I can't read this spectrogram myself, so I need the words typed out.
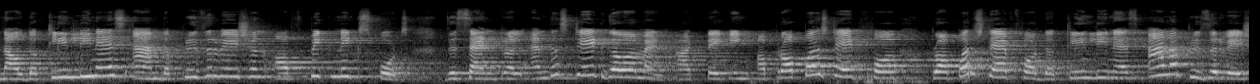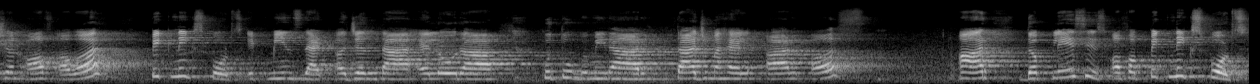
Now the cleanliness and the preservation of picnic spots. The central and the state government are taking a proper state for proper step for the cleanliness and a preservation of our picnic spots. It means that Ajanta, Ellora, Qutub Minar, Taj Mahal are are the places of a picnic sports.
